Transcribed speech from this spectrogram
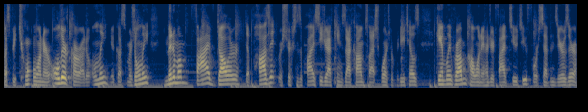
Must be 21 or older, Colorado only, new customers only. Minimum $5 deposit. Restrictions apply. See DraftKings.com slash sportsbook for details. Gambling problem? Call 1-800-522-4700.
